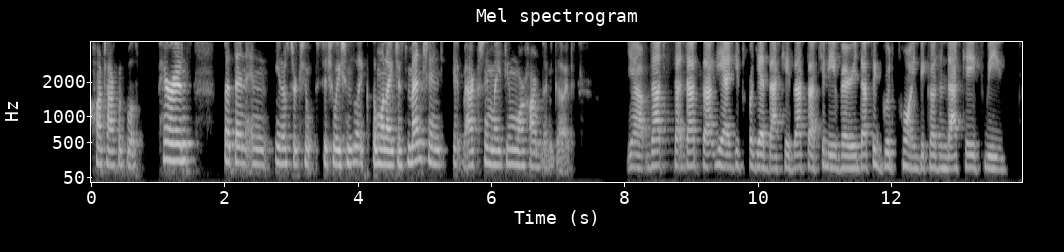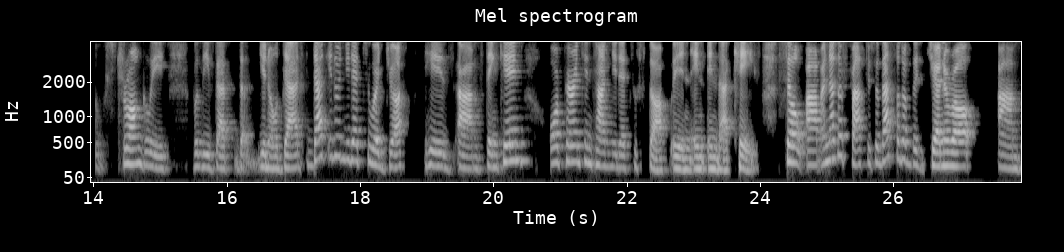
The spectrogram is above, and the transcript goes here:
contact with both parents but then in you know situ- situations like the one i just mentioned it actually might do more harm than good yeah, that's that's uh, yeah. I did forget that case. That's actually a very that's a good point because in that case we strongly believe that the you know dad dad either needed to adjust his um, thinking or parenting time needed to stop in in in that case. So um, another factor so that's sort of the general um,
